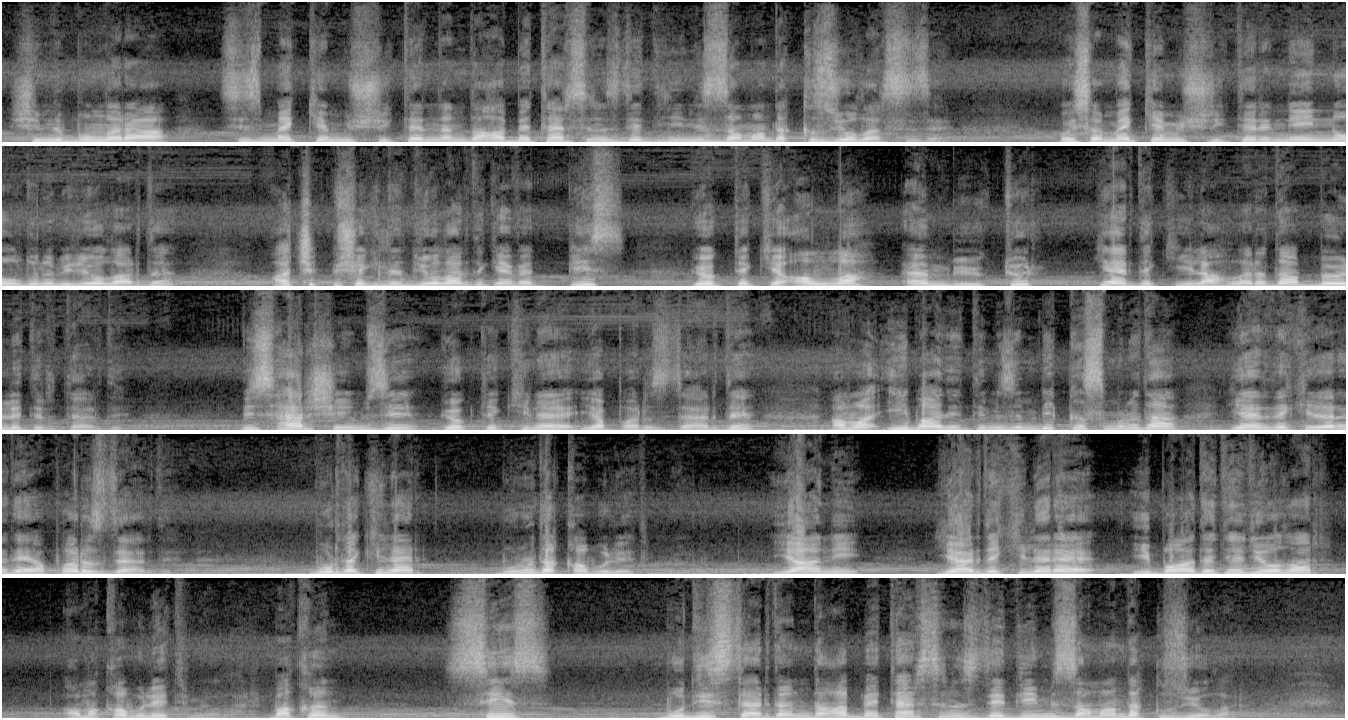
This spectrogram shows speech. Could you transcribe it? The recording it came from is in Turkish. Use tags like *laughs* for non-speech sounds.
Şimdi bunlara siz Mekke müşriklerinden daha betersiniz dediğiniz zaman da kızıyorlar size. Oysa Mekke müşrikleri neyin ne olduğunu biliyorlardı. Açık bir şekilde diyorlardı ki evet biz gökteki Allah en büyüktür, yerdeki ilahları da böyledir derdi. Biz her şeyimizi göktekine yaparız derdi. Ama ibadetimizin bir kısmını da yerdekilere de yaparız derdi. Buradakiler bunu da kabul etmiyor. Yani yerdekilere ibadet ediyorlar ama kabul etmiyorlar. Bakın siz Budistlerden daha betersiniz dediğimiz zaman da kızıyorlar.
